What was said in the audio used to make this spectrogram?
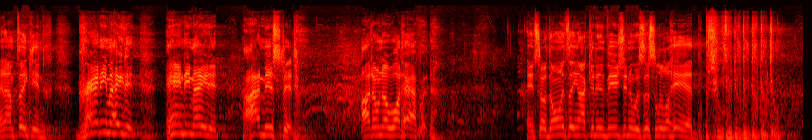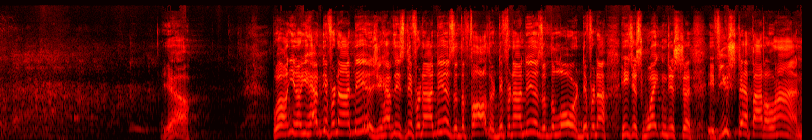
And I'm thinking, Granny made it, Andy made it, I missed it. I don't know what happened. And so the only thing I could envision was this little head. yeah. Well, you know, you have different ideas. You have these different ideas of the Father, different ideas of the Lord, different. He's just waiting just to, if you step out of line,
